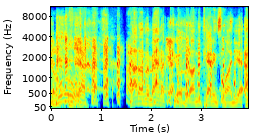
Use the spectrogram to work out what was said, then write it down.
Ooh. Not on the manicure, but on the tanning salon. Yeah.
